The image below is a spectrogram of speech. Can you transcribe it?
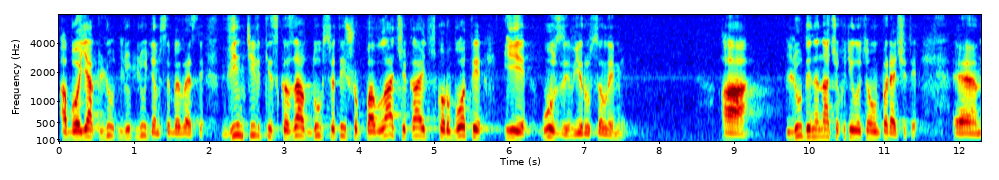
або як лю- лю- людям себе вести. Він тільки сказав, Дух Святий, що Павла чекають скорботи і узи в Єрусалимі. А люди неначе хотіли цьому перечити. Е,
